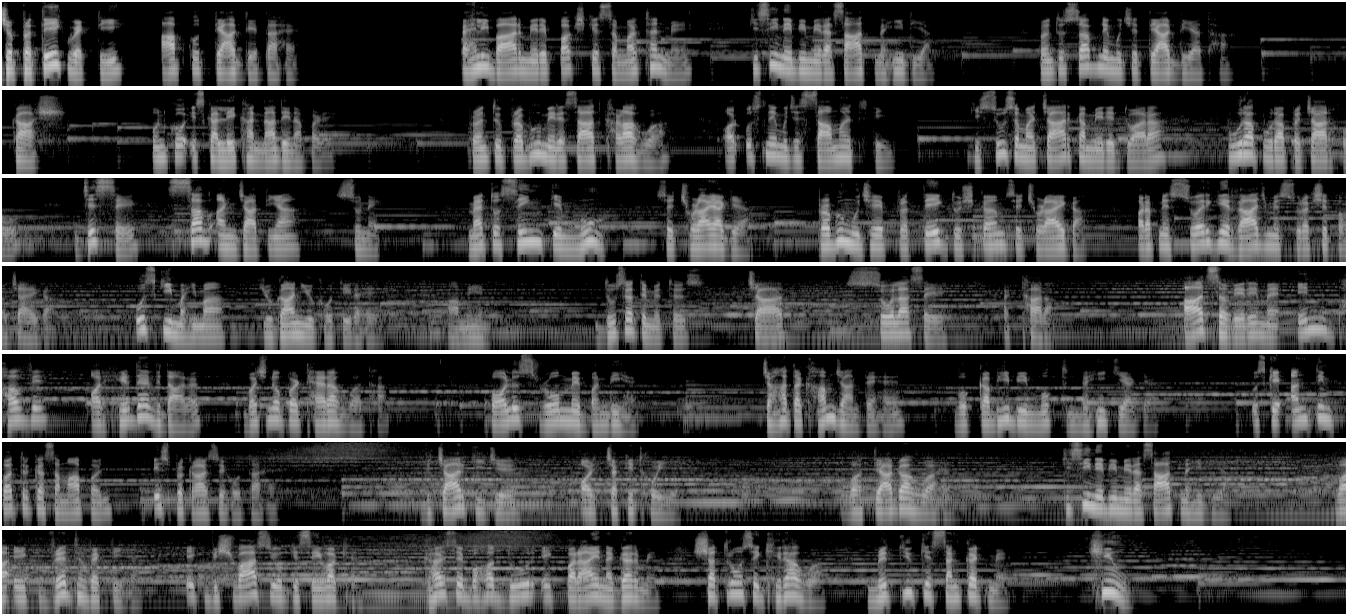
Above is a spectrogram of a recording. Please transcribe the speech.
जब प्रत्येक व्यक्ति आपको त्याग देता है। पहली बार मेरे पक्ष के समर्थन में किसी ने भी मेरा साथ नहीं दिया, परंतु सबने मुझे त्याग दिया था। काश उनको इसका लेखा ना देना पड़े। परंतु प्रभु मेरे साथ खड़ा हुआ और उसने मुझे सामर्थ्य दी कि सुसमाचार का मेरे द्वारा पूरा पूरा प्रचार हो, जिससे सब अनजातियाँ सुने। मैं तो सिंह के मुँह से छुड़ाया गया। प्रभु मुझे प्रत्येक दुष्कर्म से छुड़ाएगा और अपने स्वर्गीय राज में सुरक्षित पहुंचाएगा। उसकी महिमा युगान युग होती रहे। आमीन। दूसरा तिमिथस चार, सोलह से अठारह। आज सवेरे मैं इन भव्य और हृदय विदारक वचनों पर ठहरा हुआ था। पॉलुस रोम में बंदी है। जहाँ तक हम जानते हैं, वो कभी भी मुक्त नहीं किया गया। उसके अंतिम पत्र का समापन इस प्रकार से होता है। विचार कीजिए और चकित होइए। वह त्यागा हुआ है। किसी ने भी मेरा साथ नहीं दिया। वह एक वृद्ध व्यक्ति है, एक विश्वास योग्य सेवक है। घर से बहुत दूर एक पराए नगर में शत्रुओं से घिरा हुआ मृत्यु के संकट में। क्यों?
